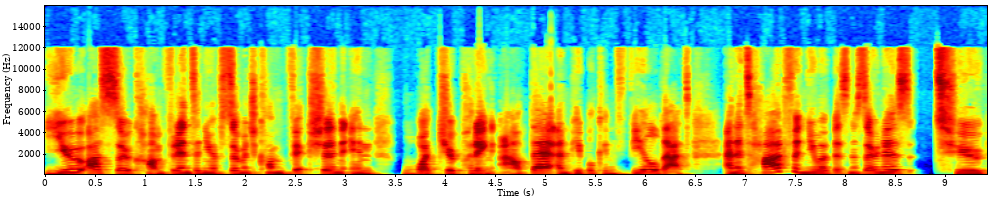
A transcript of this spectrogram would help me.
You are so confident and you have so much conviction in what you're putting out there and people can feel that. And it's hard for newer business owners to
